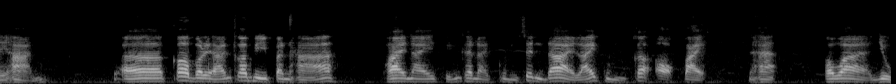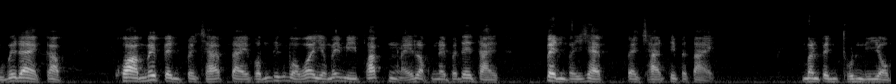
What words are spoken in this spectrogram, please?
ริหารเอ่อก็บริหารก็มีปัญหาภายในถึงขนาดกลุ่มเส้นได้ หลายกลุ่มก็ออกไปนะฮะเพราะว่าอยู่ไม่ได้กับความไม่เป็นประชาธิปไตย ผมถึงบอกว่ายังไม่มีพรรคไหนหรอกในประเทศไทย เป็นประชาประชาธิปไตย มันเป็นทุนนิยม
